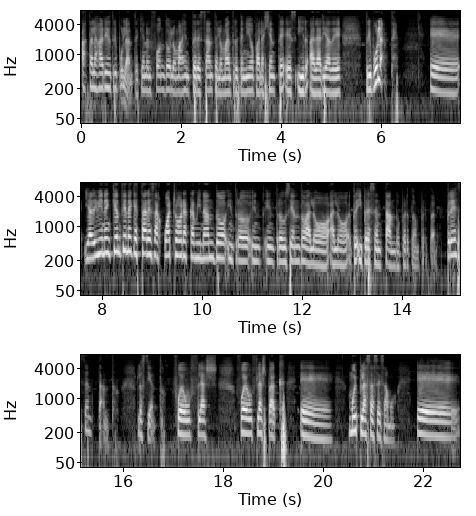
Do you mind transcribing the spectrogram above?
hasta las áreas de tripulantes, que en el fondo lo más interesante, lo más entretenido para la gente es ir al área de tripulante. Eh, y adivinen quién tiene que estar esas cuatro horas caminando, introduciendo a lo, a lo, y presentando, perdón, perdón, presentando. Lo siento, fue un flash, fue un flashback eh, muy Plaza Sésamo. Eh,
